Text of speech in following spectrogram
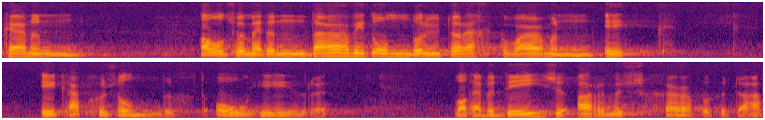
kennen. Als we met een David onder u terechtkwamen. Ik, ik heb gezondigd, o Heere. Wat hebben deze arme schapen gedaan?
